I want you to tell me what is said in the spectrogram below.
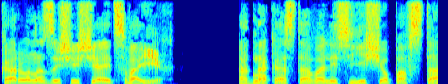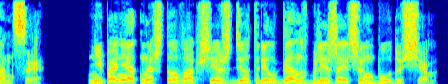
Корона защищает своих. Однако оставались еще повстанцы. Непонятно, что вообще ждет Рилган в ближайшем будущем.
